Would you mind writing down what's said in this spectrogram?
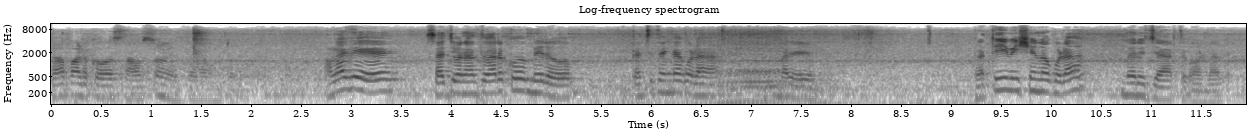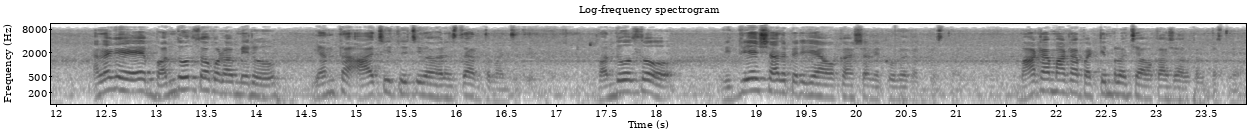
కాపాడుకోవాల్సిన అవసరం ఎంతైనా ఉంటుంది. అలాగే సాధ్యమైనంత వరకు మీరు ఖచ్చితంగా కూడా మరి ప్రతి విషయంలో కూడా మీరు జాగ్రత్తగా ఉండాలి. అలాగే బంధువులతో కూడా మీరు ఎంత ఆచితూచి వ్యవహరిస్తే అంత మంచిది. బంధువులతో విద్వేషాలు పెరిగే అవకాశాలు ఎక్కువగా కనిపిస్తున్నాయి మాట మాట పట్టింపులు వచ్చే అవకాశాలు కనిపిస్తున్నాయి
